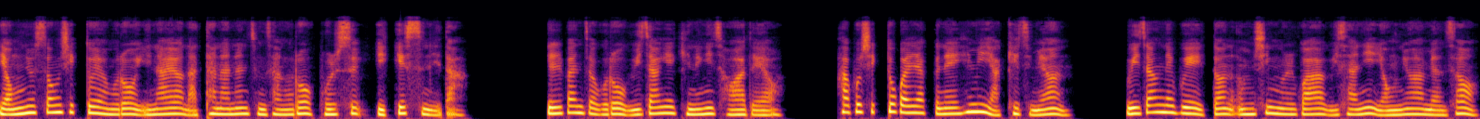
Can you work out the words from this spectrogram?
역류성 식도염으로 인하여 나타나는 증상으로 볼 수 있겠습니다. 일반적으로 위장의 기능이 저하되어 하부 식도관략근의 힘이 약해지면 위장 내부에 있던 음식물과 위산이 역류하면서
